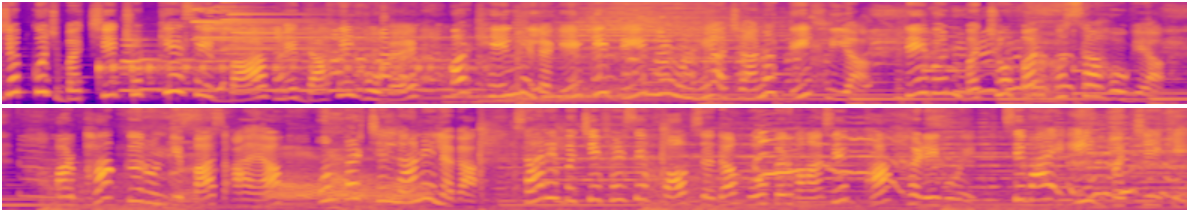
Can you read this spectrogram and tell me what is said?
जब कुछ बच्चे चुपके से बाग में दाखिल हो गए और खेलने लगे कि देव ने उन्हें अचानक देख लिया, देव उन बच्चों पर गुस्सा हो गया और भागकर उनके पास आया, उन पर चिल्लाने लगा। सारे बच्चे फिर से खौफजदा होकर वहाँ से भाग खड़े हुए, सिवाय एक बच्चे के।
